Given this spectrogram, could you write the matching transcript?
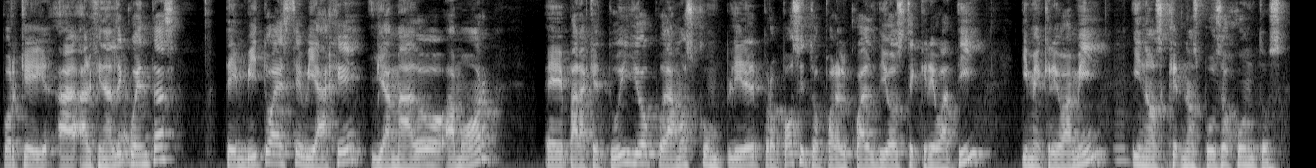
porque al final de cuentas te invito a este viaje llamado amor eh, para que tú y yo podamos cumplir el propósito por el cual Dios te creó a ti y me creó a mí y nos, nos puso juntos.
